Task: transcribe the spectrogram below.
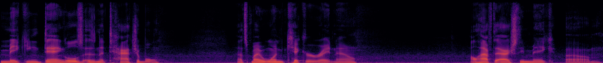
making dangles as an attachable. That's my one kicker right now. I'll have to actually make um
